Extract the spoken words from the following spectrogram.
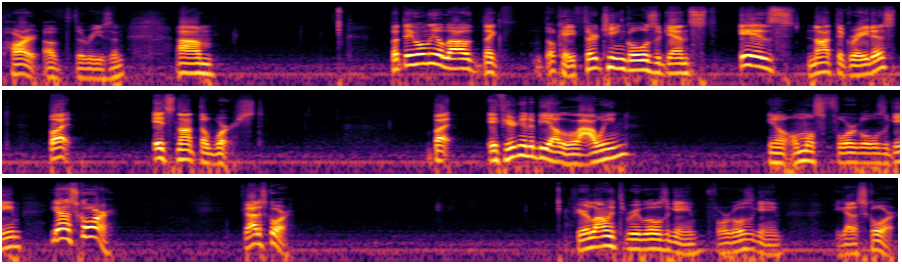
part of the reason. Um, but they've only allowed like okay, 13 goals against is not the greatest, but it's not the worst. But if you're going to be allowing you know, almost 4 goals a game, you got to score. Got to score. If you're allowing 3 goals a game, 4 goals a game, you got to score.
